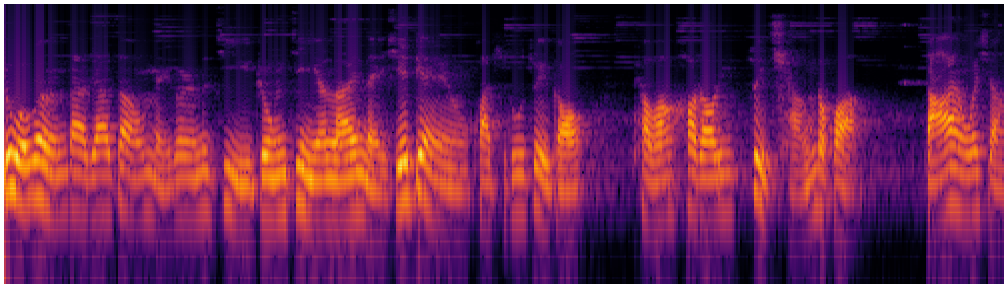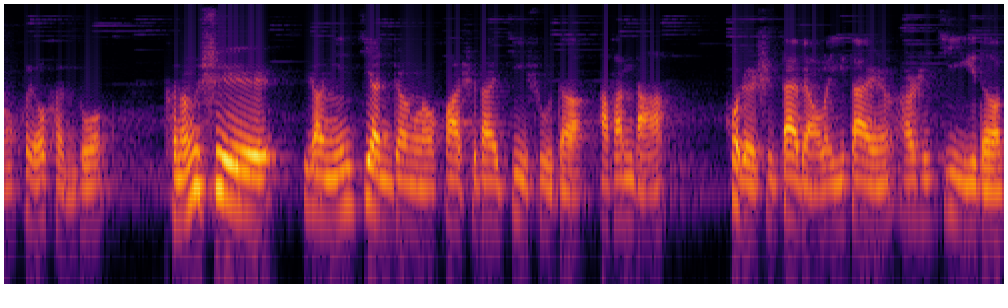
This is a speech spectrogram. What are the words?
如果问问大家，在我们每个人的记忆中，近年来哪些电影话题度最高、票房号召力最强的话，答案我想会有很多，可能是让您见证了划时代技术的《阿凡达》，或者是代表了一代人儿时记忆的《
